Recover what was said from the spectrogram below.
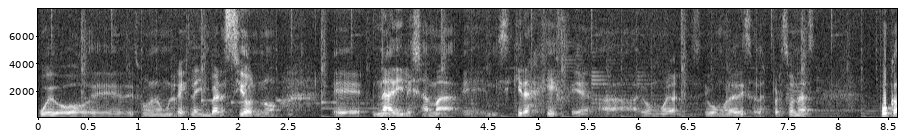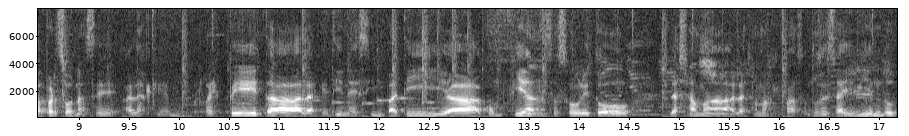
juego, de, es, la inversión, ¿no? nadie le llama ni siquiera jefe a Evo Morales. Evo Morales a las personas pocas personas, a las que respeta, a las que tiene simpatía, confianza sobre todo, la llama, la llama jefazo. Entonces ahí viendo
